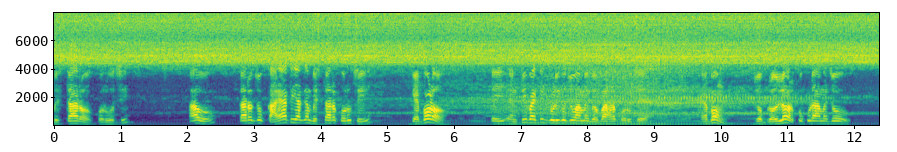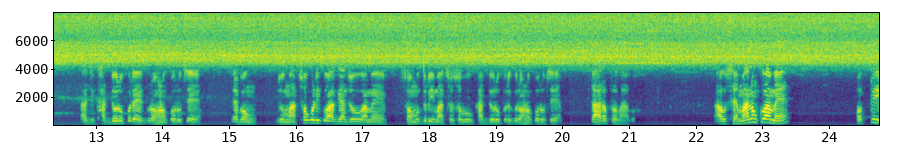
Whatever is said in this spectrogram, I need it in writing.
ବିସ୍ତାର କରୁଅଛି। ଆଉ ତାର ଯେଉଁ କାୟାଟି ଆଜ୍ଞା ବିସ୍ତାର କରୁଛି କେବଳ ଏଇ ଆଣ୍ଟିବାୟୋଟିକ୍ ଗୁଡ଼ିକ ଯେଉଁ ଆମେ ବ୍ୟବହାର କରୁଛେ ଏବଂ ଯେଉଁ ବ୍ରଏଲର କୁକୁଡ଼ା ଆମେ ଯେଉଁ ଆଜି ଖାଦ୍ୟ ରୂପରେ ଗ୍ରହଣ କରୁଛେ ଏବଂ ଯେଉଁ ମାଛ ଗୁଡ଼ିକ ଆଜ୍ଞା ଯେଉଁ ଆମେ ସମୁଦ୍ରୀ ମାଛ ସବୁ ଖାଦ୍ୟ ରୂପରେ ଗ୍ରହଣ କରୁଛେ ତାର ପ୍ରଭାବ। ଆଉ ସେମାନଙ୍କୁ ଆମେ ଅତି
